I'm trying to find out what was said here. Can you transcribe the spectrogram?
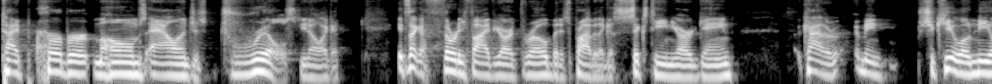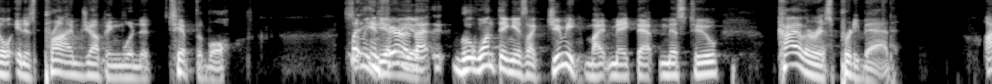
type Herbert, Mahomes, Allen, just drills. You know, like a it's like a 35 yard throw, but it's probably like a 16 yard gain. Kyler, I mean, Shaquille O'Neal in his prime jumping wouldn't have tipped the ball. But in fairness, that the one thing is like Jimmy might make that miss too. Kyler is pretty bad. I,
